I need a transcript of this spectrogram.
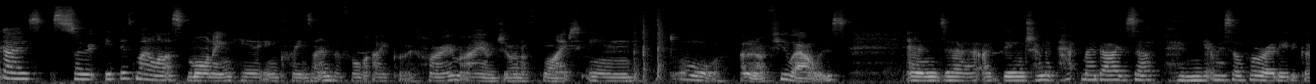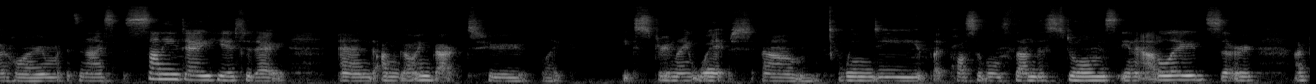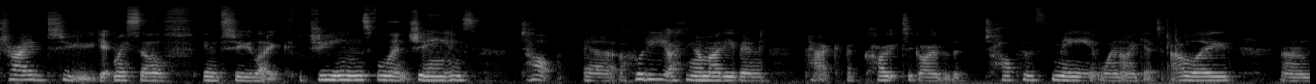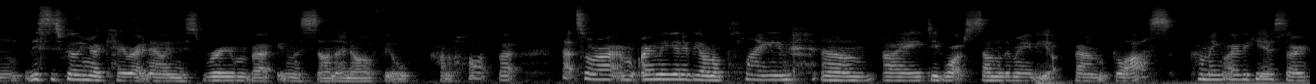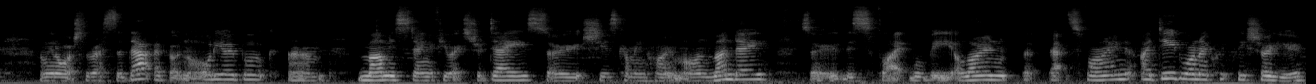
guys, so it is my last morning here in Queensland before I go home. I am due on a flight in, oh, I don't know, a few hours. And uh, I've been trying to pack my bags up and get myself all ready to go home. It's a nice sunny day here today and I'm going back to like extremely wet, um, windy, like possible thunderstorms in Adelaide. So I've tried to get myself into like jeans, full length jeans, top, uh, a hoodie. I think I might even pack a coat to go over the top of me when I get to Adelaide. Um, this is feeling okay right now in this room, but in the sun I know I'll feel kind of hot, but that's alright. I'm only going to be on a plane. Um, I did watch some of the movie um, Glass coming over here, so I'm going to watch the rest of that. I've got an audiobook. Um, Mum is staying a few extra days, so she's coming home on Monday. So this flight will be alone, but that's fine. I did want to quickly show you.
